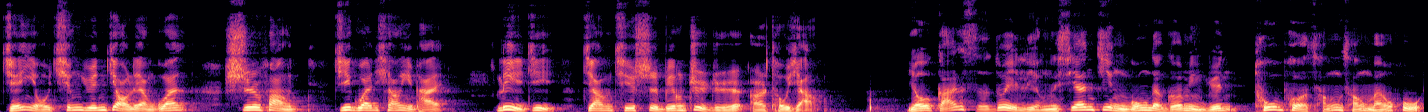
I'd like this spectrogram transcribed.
仅有清军教练官释放机关枪一排，立即将其士兵制止而投降。由敢死队领先进攻的革命军突破层层门户，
